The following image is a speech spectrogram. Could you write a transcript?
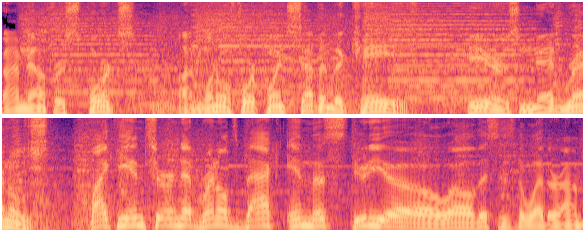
Time now for sports on 104.7 The Cave. Here's Ned Reynolds. Mike, the intern, Ned Reynolds, back in the studio. Well, this is the weather I'm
